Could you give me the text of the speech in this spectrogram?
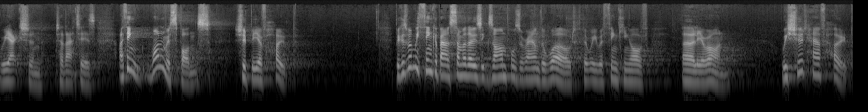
reaction to that is. I think one response should be of hope. Because when we think about some of those examples around the world that we were thinking of earlier on, we should have hope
